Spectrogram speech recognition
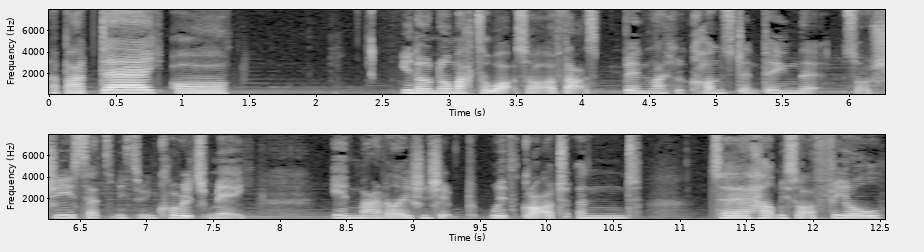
a bad day or you know, no matter what sort of that's been like a constant thing that sort of she said to me to encourage me in my relationship with God and to help me sort of feel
